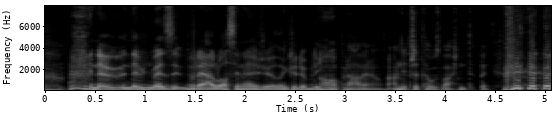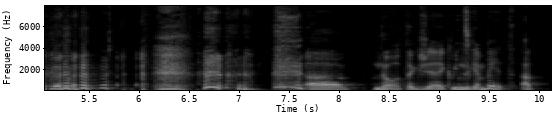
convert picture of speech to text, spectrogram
ne, nevíme, jestli v reálu asi ne, že jo, takže dobrý. No právě no, a mě před zvláštní typy. uh, no, takže Queen's Gambit a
